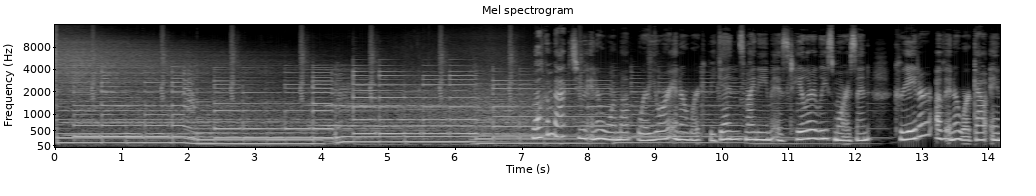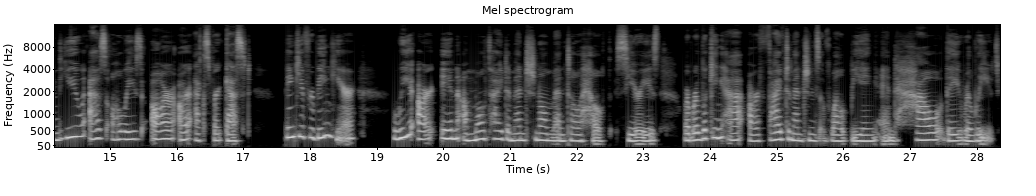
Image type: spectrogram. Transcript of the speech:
Welcome back to Inner Warm Up, where your inner work begins. My name is Taylor Elyse Morrison, creator of Inner Workout, and you, as always, are our expert guest. Thank you for being here. We are in a multi-dimensional mental health series where we're looking at our five dimensions of well being and how they relate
